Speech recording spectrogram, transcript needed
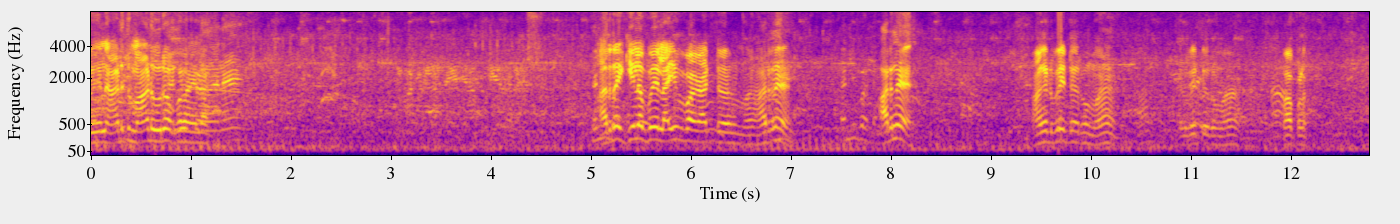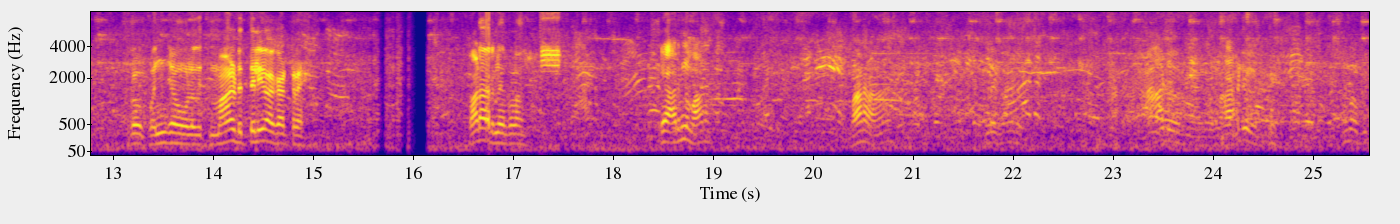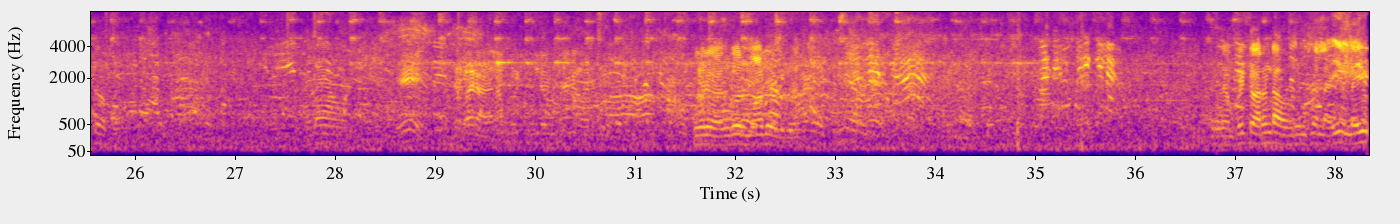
எங்க அடுத்து மாடு உருவ போறாங்களா அருணே கீழே போய் லைவ் காட்டு வருமா அருணே. அருணே. அங்கிட்டு போயிட்டு வருவோமா? அங்கிட்டு போயிட்டு வருமா பாப்பலாம் ப்ரோ கொஞ்சம் உங்களுக்கு மாடு தெளிவாக காட்டுறேன். வாடா அருணே போலாம் ஏ அருண் வாடா. வாடா. மாடு மாடு. சும்மா போயிட்டு அங்கே ஒரு மாடு வருது. நான் போயிட்டு வரேன்டா ஒரு நிமிஷம். Live live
